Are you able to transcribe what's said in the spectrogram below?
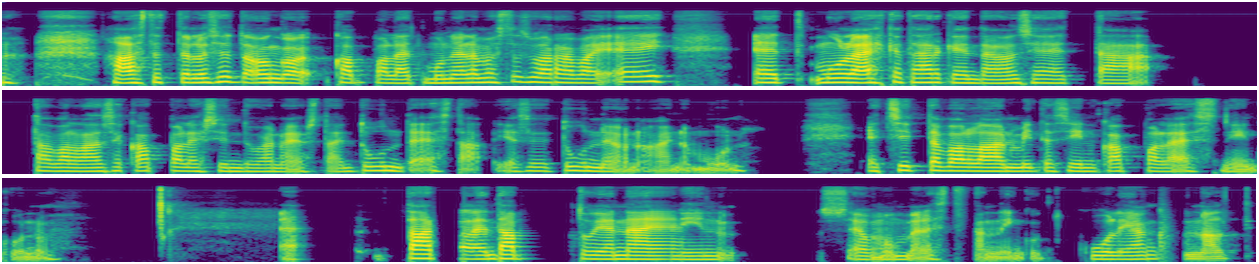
haastattelussa, että onko kappaleet mun elämästä suoraan vai ei. Et mulle ehkä tärkeintä on se, että tavallaan se kappale syntyy aina jostain tunteesta ja se tunne on aina mun. Että sitten tavallaan mitä siinä kappaleessa niin kun, tarkalleen tapahtuu ja näin, niin se on mun mielestä niin kun kuulijan kannalta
